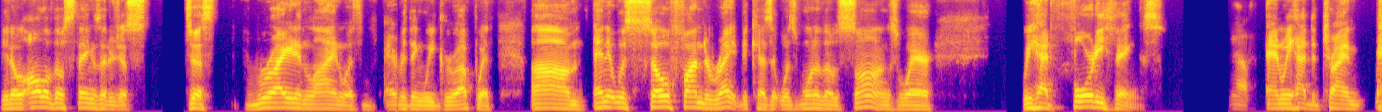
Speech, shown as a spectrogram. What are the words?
You know, all of those things that are just just right in line with everything we grew up with. Um, and it was so fun to write because it was one of those songs where we had 40 things. Yeah. And we had to try and we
